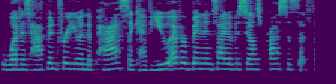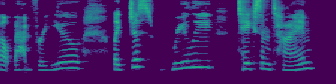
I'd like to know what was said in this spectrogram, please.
what has happened for you in the past? Like have you ever been inside of a sales process that felt bad for you? Like just really take some time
